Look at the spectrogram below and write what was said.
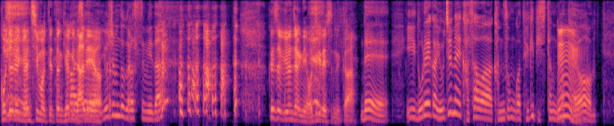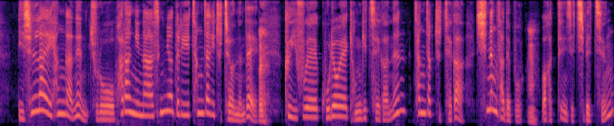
고전을 면치 못했던 기억이 맞아요. 나네요. 요즘도 그렇습니다. 그래서 위원장님 어떻게 됐습니까? 네. 이 노래가 요즘의 가사와 감성과 되게 비슷한 것 음. 같아요. 이 신라의 향가는 주로 화랑이나 승려들이 창작의 주체였는데 네. 그 이후에 고려의 경기체가는 창작 주체가 신흥사대부와 음. 같은 이제 지배층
